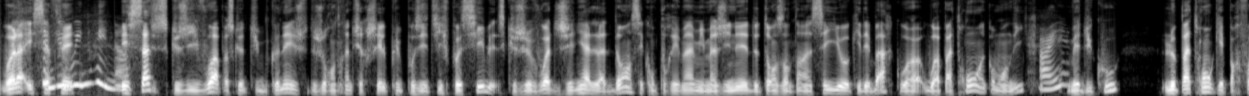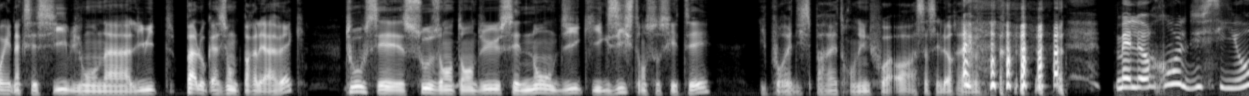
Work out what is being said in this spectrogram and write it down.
voilà, et ça du fait. win-win. hein. Et ça, ce que j'y vois, parce que tu me connais, je suis toujours en train de chercher le plus positif possible. Ce que je vois de génial là-dedans, c'est qu'on pourrait même imaginer de temps en temps un CIO qui débarque ou un, ou un patron, hein, comme on dit. Oui. Mais du coup, le patron qui est parfois inaccessible, où on n'a limite pas l'occasion de parler avec, tous ces sous-entendus, ces non-dits qui existent en société, ils pourraient disparaître en une fois. Oh, ça, c'est le rêve. Mais le rôle du CEO,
